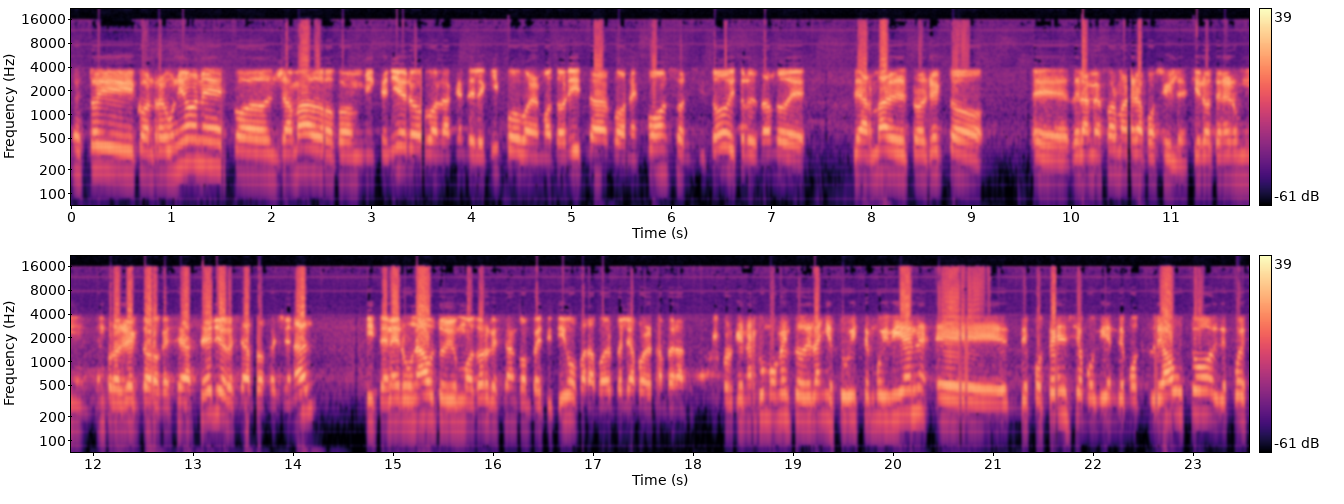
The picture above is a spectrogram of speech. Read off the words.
estoy con reuniones, con llamados con mi ingeniero, con la gente del equipo, con el motorista, con sponsors y todo, y estoy tratando de, de armar el proyecto eh, de la mejor manera posible. Quiero tener un, un proyecto que sea serio, que sea profesional y tener un auto y un motor que sean competitivos para poder pelear por el campeonato. Porque en algún momento del año estuviste muy bien eh, de potencia, muy bien de, de auto, y después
